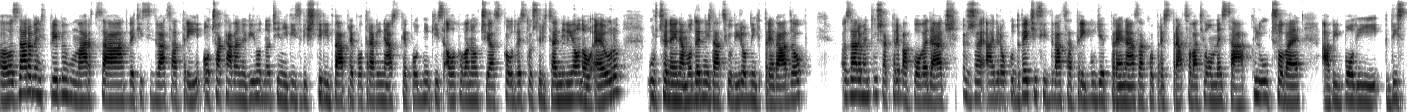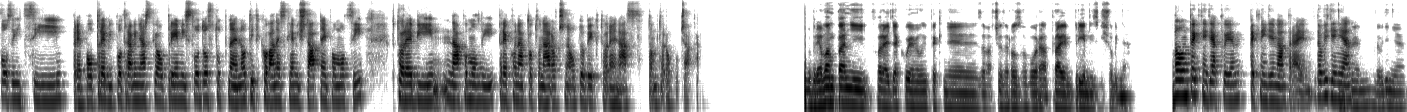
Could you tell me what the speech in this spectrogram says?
Zároveň v priebehu marca 2023 očakávame vyhodnotenie výzvy 4.2 pre potravinárske podniky s alokovanou čiastkou 240 miliónov eur, určenej na modernizáciu výrobných prevádzok Zároveň tu však treba povedať, že aj v roku 2023 bude pre nás ako pre spracovateľov mesa kľúčové, aby boli k dispozícii pre potreby potravinárskeho priemyslu dostupné notifikované schémy štátnej pomoci, ktoré by napomohli prekonať toto náročné obdobie, ktoré nás v tomto roku čaká. Dobre, ja vám pani Foraj ďakujem veľmi pekne za váš čas rozhovor a prajem príjemný zvyšok dňa. Veľmi pekne ďakujem, pekný deň vám prajem. Dovidenia. Ďakujem, dovidenia.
